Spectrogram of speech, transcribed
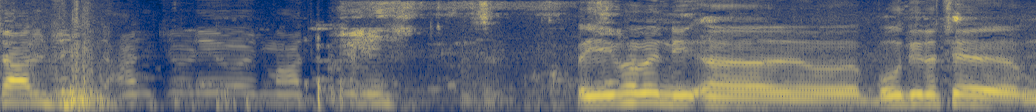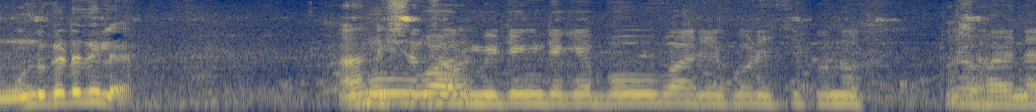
চাল চুরি ধান চুরি ওই মাছ চুরি তো এইভাবে বৌদির হচ্ছে মুন্ডু কেটে দিলে? হ্যাঁ মিটিং ডেকে বহুবার এ করেছি কোনো ইয়ে হয় না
